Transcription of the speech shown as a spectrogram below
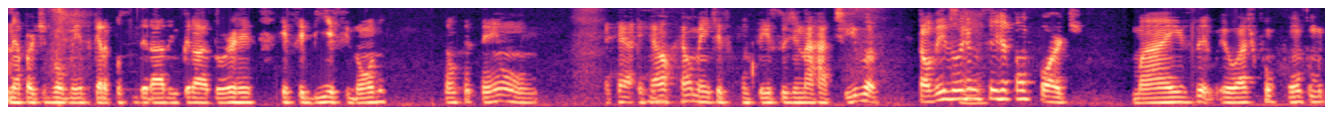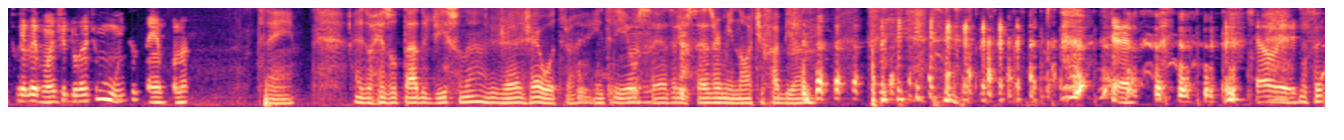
Né? A partir do momento que era considerado imperador, re recebia esse nome. Então você tem um real, realmente esse contexto de narrativa. Talvez hoje Sim. não seja tão forte, mas eu acho que foi um ponto muito relevante durante muito tempo, né? Sim. Mas o resultado disso, né, já, já é outro. Entre eu, César, e o César Minotti e Fabiano. é. Realmente. Não sei,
